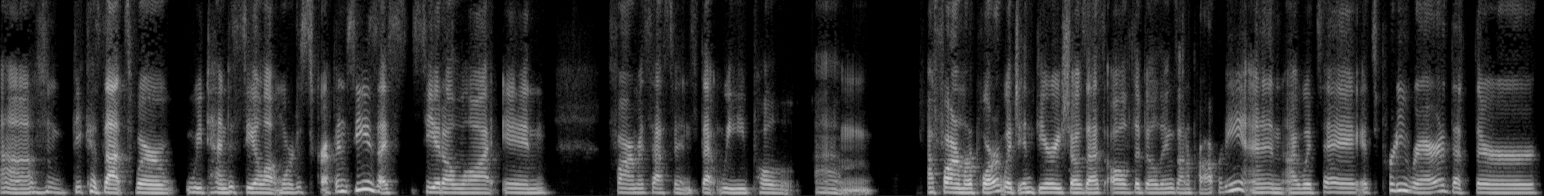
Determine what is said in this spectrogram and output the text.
Um, because that's where we tend to see a lot more discrepancies. I see it a lot in farm assessments that we pull um, a farm report, which in theory shows us all of the buildings on a property. And I would say it's pretty rare that there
